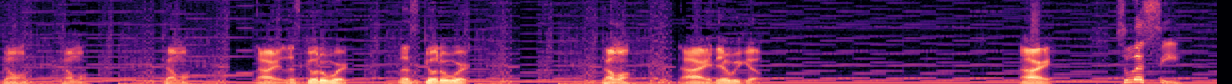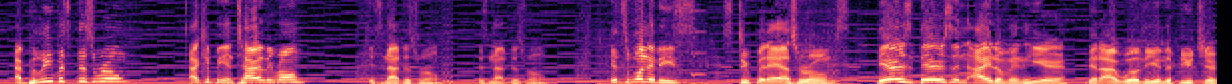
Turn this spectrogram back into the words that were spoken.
Come on, come on, come on. All right, let's go to work. Let's go to work. Come on. All right, there we go. All right. So let's see. I believe it's this room. I could be entirely wrong. It's not this room. It's not this room. It's one of these stupid ass rooms. There's there's an item in here that I will need in the future,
